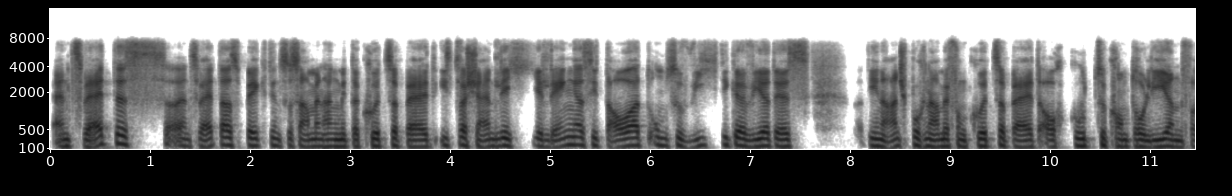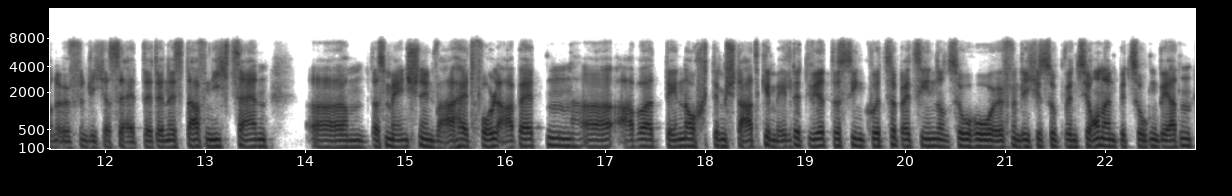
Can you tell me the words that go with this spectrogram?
Ein, zweites, ein zweiter Aspekt im Zusammenhang mit der Kurzarbeit ist wahrscheinlich, je länger sie dauert, umso wichtiger wird es, die Inanspruchnahme von Kurzarbeit auch gut zu kontrollieren von öffentlicher Seite. Denn es darf nicht sein, dass Menschen in Wahrheit voll arbeiten, äh, aber dennoch dem Staat gemeldet wird, dass sie in Kurzarbeit sind und so hohe öffentliche Subventionen bezogen werden.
